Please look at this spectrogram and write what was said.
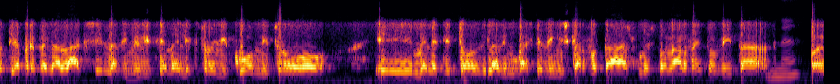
ότι έπρεπε να αλλάξει, να δημιουργηθεί ένα ηλεκτρονικό μητρό ε, μελετητών, δηλαδή μην πας και δίνεις καρφωτά ας πούμε, στον Α ή το Β, Ναι. ε,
